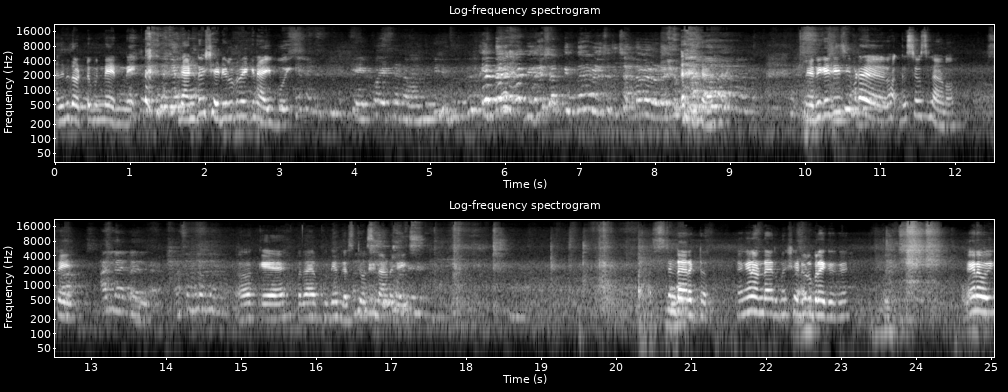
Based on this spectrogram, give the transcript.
അതിന് തൊട്ട് മുന്നേ എന്നെ. രണ്ടും ഷെഡ്യൂൾ ബ്രേക്കിനായി പോയി. ലതിക ചേച്ചി ഇവിടെ ഗസ്റ്റ് ഹൗസിലാണോ സ്റ്റേ. ഓക്കെ. പുതിയ ഗസ്റ്റ് ഹൗസിലാണ് ഗൈസ് അസിസ്റ്റന്റ് ഡയറക്ടർ എങ്ങനെ ഉണ്ടായിരുന്നു ഷെഡ്യൂൾ ബ്രേക്ക് ഒക്കെ? എങ്ങനെ പോയി?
